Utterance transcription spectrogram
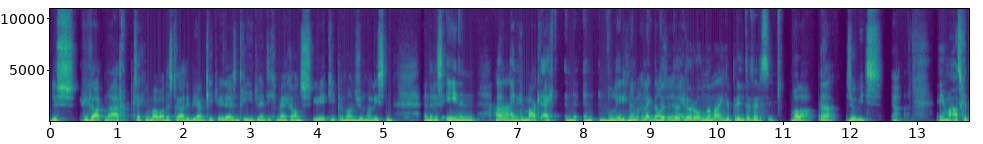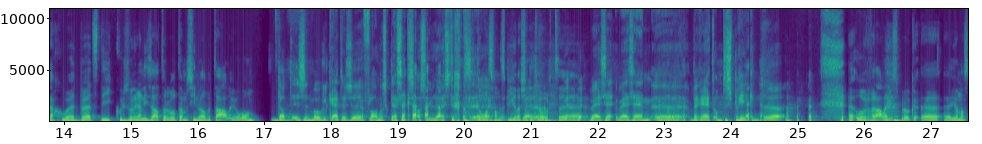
Dus je gaat naar, ik zeg nu maar wat, de Strade Bianchi 2023, met gans uw equipe van journalisten. En er is één, en, Ah. en je maakt echt een, een, een volledig nummer. Gelijk dan De, de, de ronde, maar een geprinte versie. Voilà, ja. Zoiets. Ja. Hé, maar als je dat goed uitbuit, die koersorganisator wil dat misschien wel betalen gewoon. Dat is een mogelijkheid. Dus eh Flanders Classics, als u luistert. eh, Thomas van Spiegel, als je dit hoort. wij, eh, wij- wij zijn, wij zijn eh, bereid om te spreken. Eh, over verhalen gesproken, eh, eh, Jonas,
